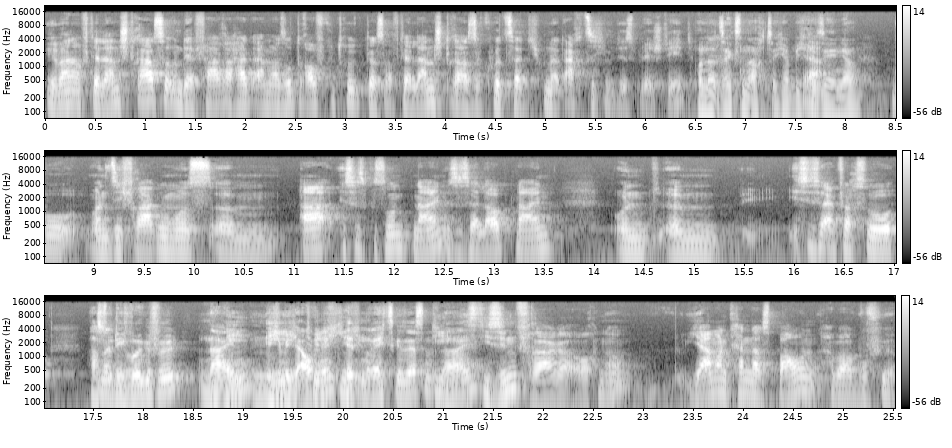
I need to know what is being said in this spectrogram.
Wir waren auf der Landstraße und der Fahrer hat einmal so drauf gedrückt, dass auf der Landstraße kurzzeitig 180 im Display steht. 186 habe ich Ja. gesehen, ja. Wo man sich fragen muss, ähm, A, ist es gesund? Nein. Ist es erlaubt? Nein. Und ähm, ist es einfach so... Hast du man- dich wohlgefühlt? Nein, Nee, ich mich auch nicht. nicht. Hinten rechts gesessen? Die Nein. ist die Sinnfrage auch. Ne? Ja, man kann das bauen, aber wofür?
